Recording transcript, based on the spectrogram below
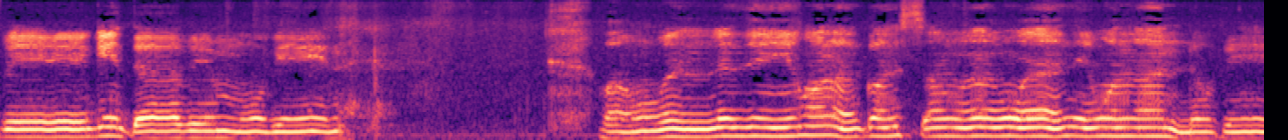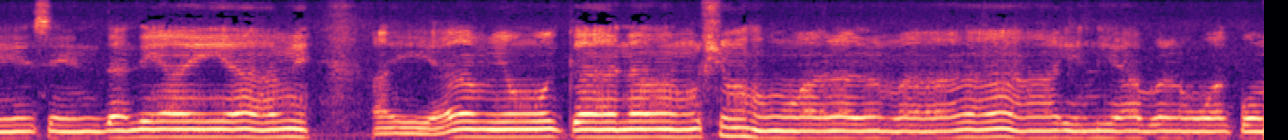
في كتاب مبين. وهو الذي خلق السماوات والأرض في ستة أيام. أيام وكان عرشه على الماء ليبلوكم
